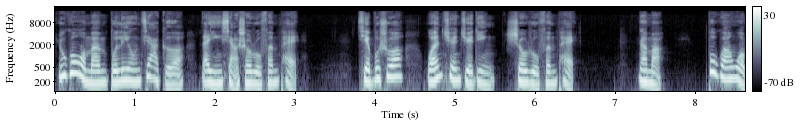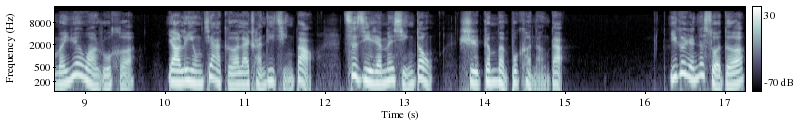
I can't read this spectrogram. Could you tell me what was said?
如果我们不利用价格来影响收入分配，且不说。完全决定收入分配，那么，不管我们愿望如何，要利用价格来传递情报、刺激人们行动是根本不可能的。一个人的所得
